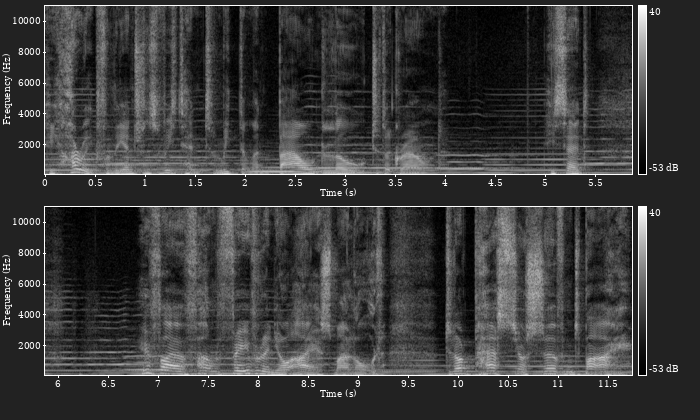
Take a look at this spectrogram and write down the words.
he hurried from the entrance of his tent to meet them and bowed low to the ground. He said, If I have found favor in your eyes, my lord, do not pass your servant by.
